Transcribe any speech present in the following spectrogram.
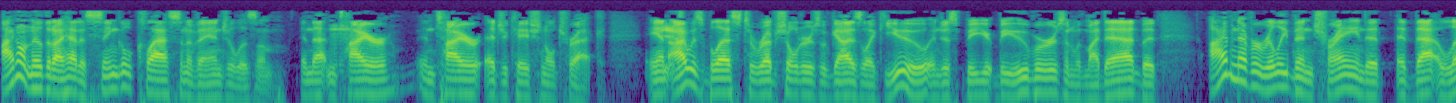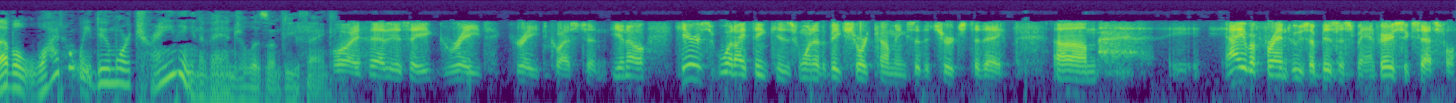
I don't know that I had a single class in evangelism in that entire entire educational trek. And I was blessed to rub shoulders with guys like you and just be be Ubers and with my dad, but I've never really been trained at, at that level. Why don't we do more training in evangelism, do you think? Boy, that is a great, great question. You know, here's what I think is one of the big shortcomings of the church today. Um, I have a friend who's a businessman, very successful.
